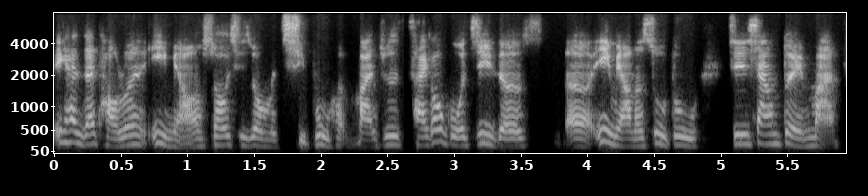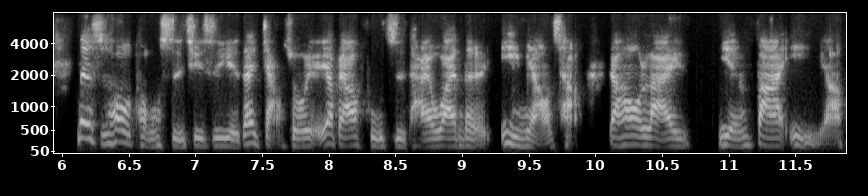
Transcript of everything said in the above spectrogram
一开始在讨论疫苗的时候，其实我们起步很慢，就是采购国际的呃疫苗的速度其实相对慢。那时候同时其实也在讲说要不要扶持台湾的疫苗厂，然后来研发疫苗。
